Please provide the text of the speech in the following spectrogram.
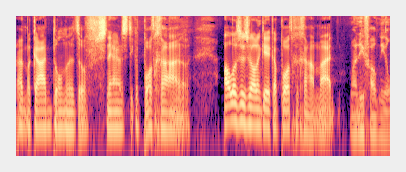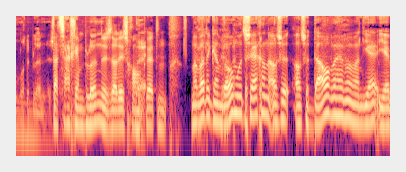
uit elkaar dondert of snares die kapot gaan. Alles is wel een keer kapot gegaan, maar Maar die valt niet onder de blunders. dat zijn geen blunders. Dat is gewoon Nee. kut. Maar wat ik dan wel moet zeggen, als we, als we het daarover hebben, want jij, jij,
